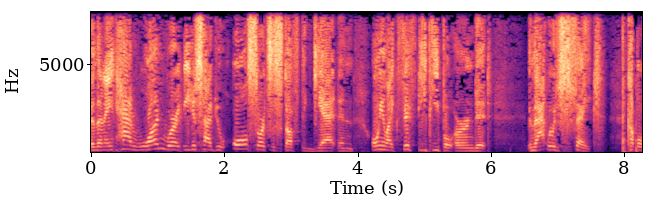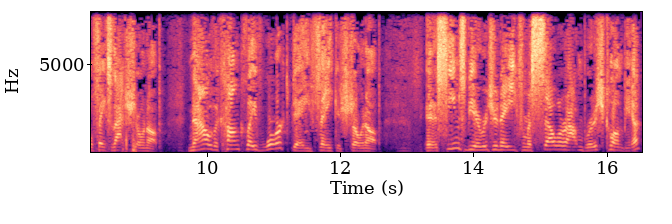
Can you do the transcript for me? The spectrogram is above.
And then they had one where you just had to do all sorts of stuff to get, and only like 50 people earned it. And that was fake. A couple of fakes of that shown up. Now the Conclave Workday fake is showing up. And it seems to be originating from a seller out in British Columbia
